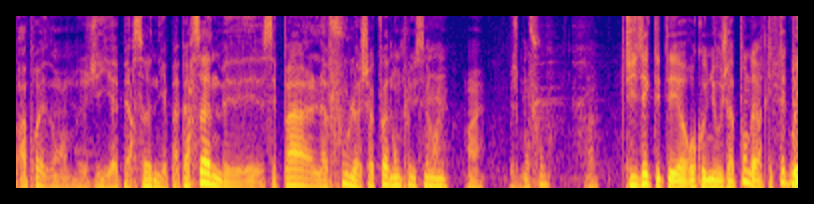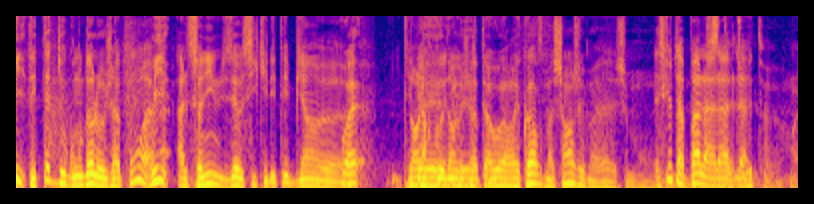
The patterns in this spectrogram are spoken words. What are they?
Après, non, je dis il y a personne, il y a pas personne, mais c'est pas la foule à chaque fois non plus. C'est Mhm. vrai. Ouais. Je m'en fous. Tu disais que tu étais reconnu au Japon, d'ailleurs, tes têtes, Oui. de, tes têtes de gondole au Japon. Oui. Al Sony nous disait aussi qu'il était bien, euh, ouais. Dans bien les, dans les. Tower Records, machin, j'ai. Est-ce que t'as pas la- euh, ouais.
